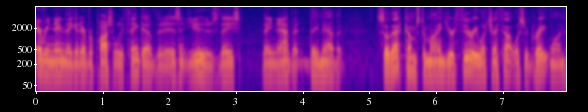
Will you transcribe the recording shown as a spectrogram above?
every name they could ever possibly think of that isn't used, they they nab it. they nab it. So that comes to mind your theory, which I thought was a great one,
